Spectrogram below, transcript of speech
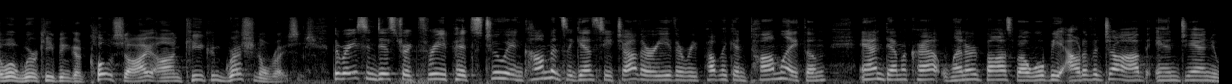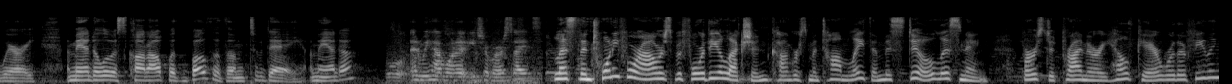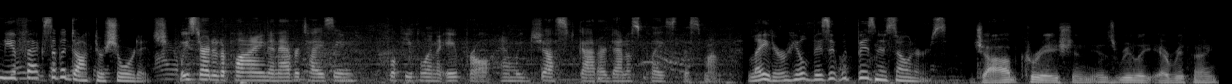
Well, we're keeping a close eye on key congressional races. The race in District 3 pits two incumbents against each other. Either Republican Tom Latham and Democrat Leonard Boswell will be out of a job in January. Amanda Lewis caught up with both of them today. Amanda? And we have one at each of our sites. Less than 24 hours before the election, Congressman Tom Latham is still listening. First at primary health care, where they're feeling the effects of a doctor shortage. We started applying and advertising for people in April, and we just got our dentist place this month. Later, he'll visit with business owners. Job creation is really everything,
